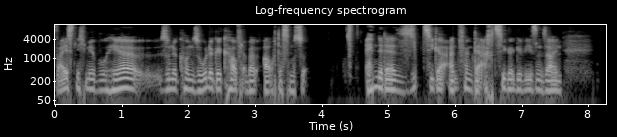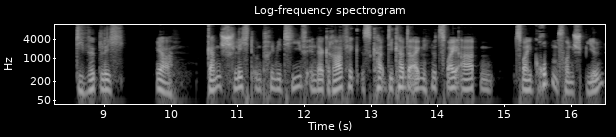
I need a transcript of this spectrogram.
weiß nicht mehr woher, so eine Konsole gekauft, aber auch das muss so Ende der 70er, Anfang der 80er gewesen sein, die wirklich, ja, ganz schlicht und primitiv in der Grafik. Es, die kannte eigentlich nur zwei Arten, zwei Gruppen von Spielen.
